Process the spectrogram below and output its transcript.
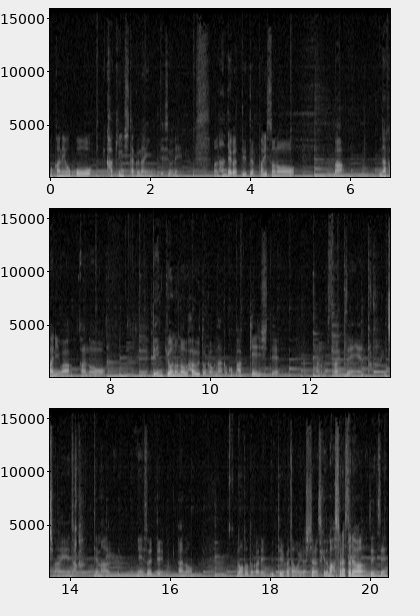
お金をこう課金したくないんですよね。まあ、なんでかっていうとやっぱりそのまあ中にはあの勉強のノウハウとかをなんかこうパッケージしてあの3000円とか1万円とかでまあねそうやってあのノートとかで売ってる方もいらっしゃるんですけどまあそれはそれは全然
